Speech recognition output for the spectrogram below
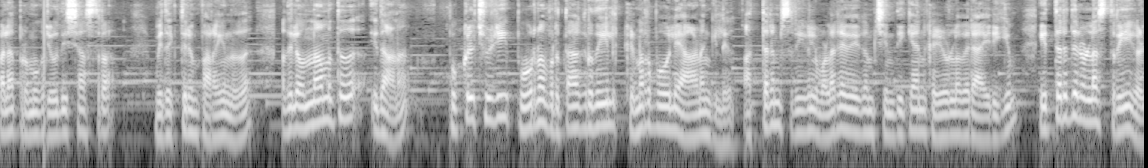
പല പ്രമുഖ ജ്യോതിശാസ്ത്ര വിദഗ്ധരും പറയുന്നത്. അതിലൊന്നാമത്തത് ഇതാണ്. പുക്കിൾ ചുഴി പൂർണ വൃത്താകൃതിയിൽ കിണർ പോലെ ആണെങ്കിൽ അത്തരം സ്ത്രീകൾ വളരെ വേഗം ചിന്തിക്കാൻ കഴിയുള്ളവരായിരിക്കും ഇത്തരത്തിലുള്ള സ്ത്രീകൾ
